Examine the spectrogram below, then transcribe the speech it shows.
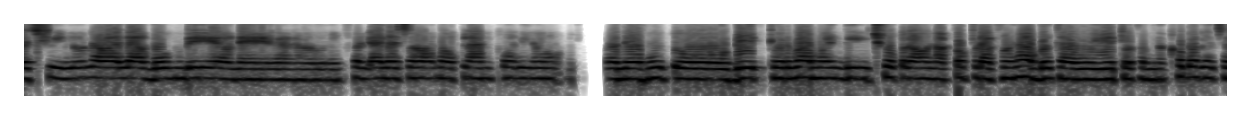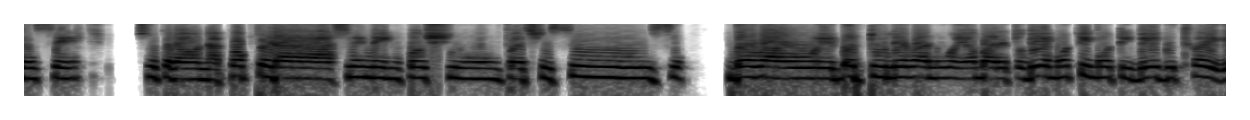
પછી લોનાવાલા બોમ્બે અને ખંડાલા જવાનો પ્લાન કર્યો. અને હું તો બેગ ભરવા માંડી, છોકરાઓના કપડા ઘણા બધા હોય, એ તો તમને ખબર જ હશે. છોકરાઓના કપડા સ્વિમિંગ કોસ્ટ્યુમ પછી શૂઝ દવાઓ, એ બધું લેવાનું હોય. અમારે તો બે મોટી મોટી બેગ થઈ.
